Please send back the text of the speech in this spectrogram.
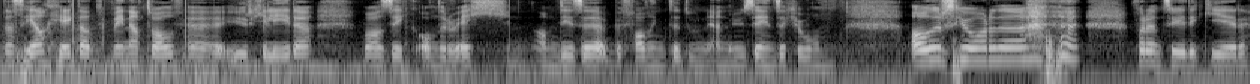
dat is heel gek dat bijna 12 uh, uur geleden was ik onderweg om deze bevalling te doen. En nu zijn ze gewoon ouders geworden voor een tweede keer.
